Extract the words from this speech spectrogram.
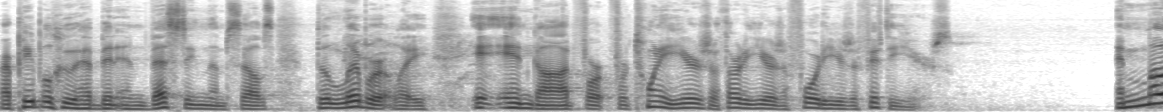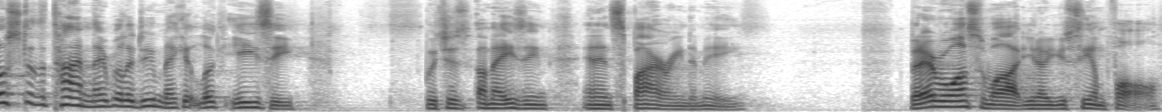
are people who have been investing themselves deliberately in God for, for 20 years or 30 years or 40 years or 50 years. And most of the time, they really do make it look easy, which is amazing and inspiring to me. But every once in a while, you know, you see them fall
